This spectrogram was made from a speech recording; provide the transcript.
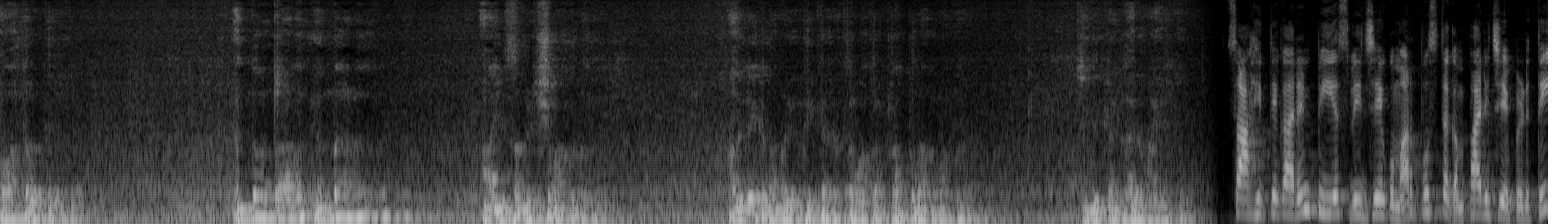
വാസ്തവത്തിൽ എന്തുകൊണ്ടാണ് എന്താണ് ആ യുസം ലക്ഷ്യമാക്കുന്നത്? അതിലേക്ക് നമ്മളെ എത്തിക്കാൻ എത്രമാത്രം പ്രാപ്തമാകുമെന്ന് ചിന്തിക്കാൻ കാലമായിരിക്കും. സാഹിത്യകാരൻ പി എസ് വിജയകുമാർ പുസ്തകം പരിചയപ്പെടുത്തി.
